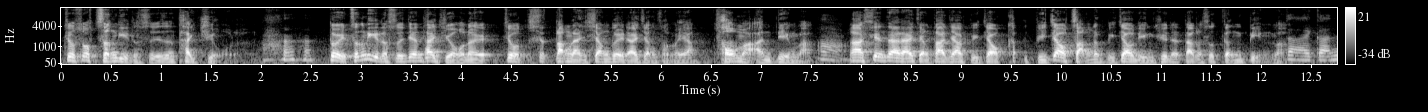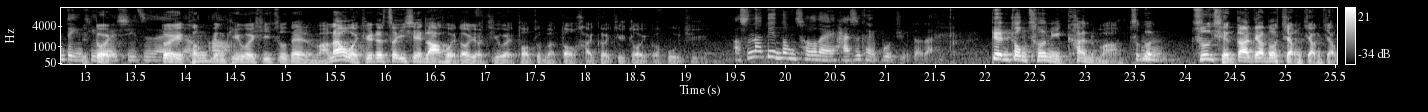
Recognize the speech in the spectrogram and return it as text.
就说整理的时间太久了，对，整理的时间太久呢，就是当然相对来讲怎么样，筹码安定嘛。嗯。那现在来讲，大家比较看比较涨的比较领军的，大概是耿鼎嘛。对，耿鼎、提维西之类的。对，耿鼎、提维西之类的嘛。那我觉得这一些拉回都有机会，投资们都还可以去做一个布局。老师，那电动车呢，还是可以布局，对不对？电动车你看嘛，这个之前大家都讲讲讲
